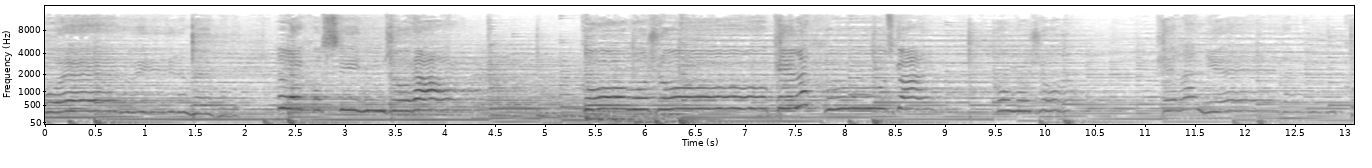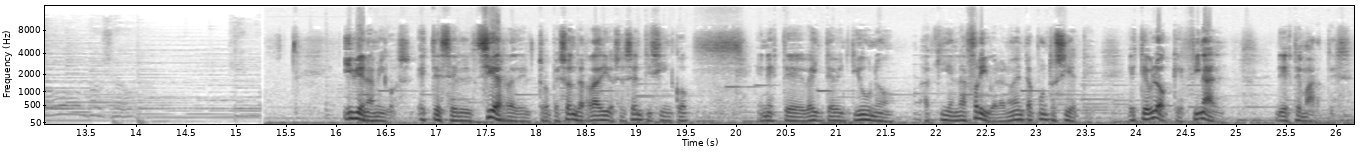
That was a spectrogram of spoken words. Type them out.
puedo irme lejos sin llorar, Y bien amigos, este es el cierre del tropezón de Radio 65 en este 2021 aquí en la Frívola 90.7, este bloque final de este martes.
